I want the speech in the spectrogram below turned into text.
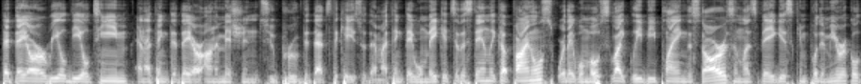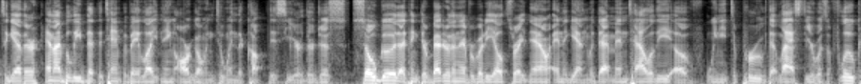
that they are a real deal team, and I think that they are on a mission to prove that that's the case with them. I think they will make it to the Stanley Cup Finals, where they will most likely be playing the Stars unless Vegas can put a miracle together, and I believe that the Tampa Bay Lightning are going to win the cup this year. They're just so good. I think they're better than everybody else right now. And again, with that mentality of we need to prove that last year was a fluke,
